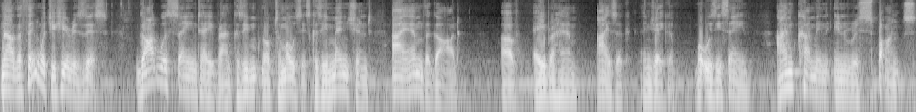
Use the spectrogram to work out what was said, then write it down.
Now, the thing what you hear is this God was saying to Abraham, because he, no, to Moses, because he mentioned, I am the God of Abraham, Isaac, and Jacob. What was he saying? I'm coming in response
